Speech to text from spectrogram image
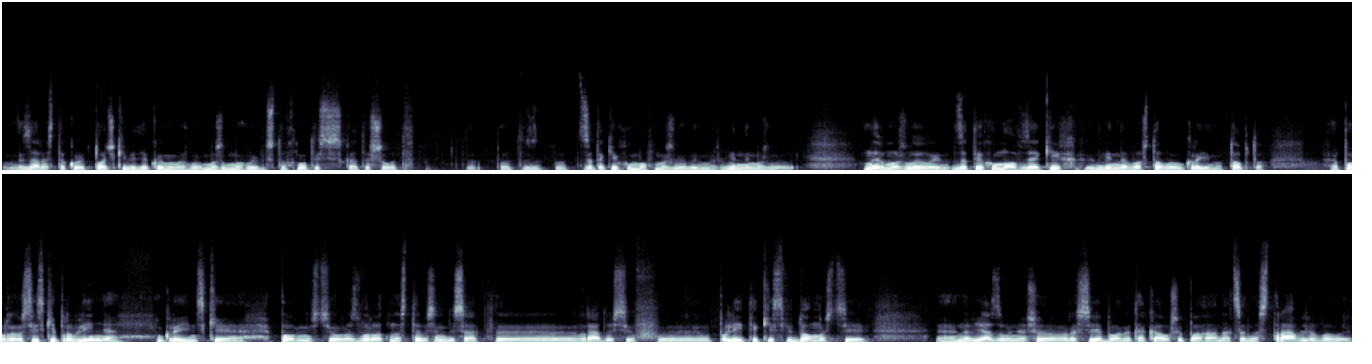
зараз такої точки, від якої ми могли відштовхнутися і сказати, що от, от, от за таких умов можливий мир. Він неможливий. Мир можливий за тих умов, за яких він не влаштовує Україну. Тобто е, проросійське правління українське повністю розворот на 180 е, градусів е, політики, свідомості, нав'язування, що Росія була не така уж і погана, це настравлювали.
